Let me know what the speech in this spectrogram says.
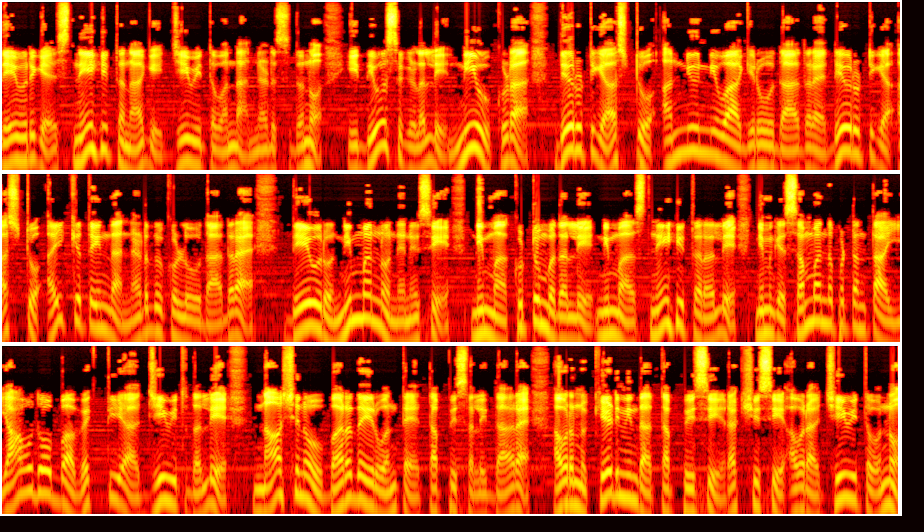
ದೇವರಿಗೆ ಸ್ನೇಹಿತನಾಗಿ ಜೀವಿತವನ್ನು ನಡೆಸಿದನು. ಈ ದಿವಸಗಳಲ್ಲಿ ನೀವು ಕೂಡ ದೇವರೊಟ್ಟಿಗೆ ಅಷ್ಟು ಅನ್ಯೂನ್ಯವಾಗಿರುವುದಾದರೆ, ದೇವರೊಟ್ಟಿಗೆ ಅಷ್ಟು ಐಕ್ಯತೆಯಿಂದ ನಡೆದುಕೊಳ್ಳುವುದಾದರೆ, ದೇವರು ನಿಮ್ಮನ್ನು ನೆನೆಸಿ, ನಿಮ್ಮ ಕುಟುಂಬದಲ್ಲಿ, ನಿಮ್ಮ ಸ್ನೇಹಿತರಲ್ಲಿ, ನಿಮಗೆ ಸಂಬಂಧಪಟ್ಟಂತ ಯಾವುದೊಬ್ಬ ವ್ಯಕ್ತಿಯ ಜೀವಿತದಲ್ಲಿ ನಾಶನವು ಬರದೇ ಇರುವಂತೆ ತಪ್ಪಿಸಲಿದ್ದಾರೆ. ಅವರನ್ನು ಕೇಡಿನಿಂದ ತಪ್ಪಿಸಿ, ರಕ್ಷಿಸಿ, ಅವರ ಜೀವಿತವನ್ನು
